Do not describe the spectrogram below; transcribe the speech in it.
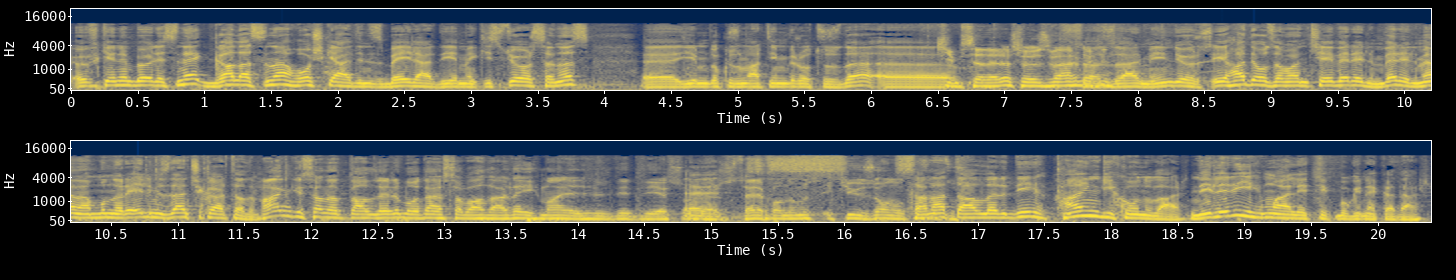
öfkenin böylesine galasına hoş geldiniz beyler diyemek istiyorsanız e, 29 Mart 21.30'da e, Kimselere söz vermeyin. söz vermeyin diyoruz. İyi hadi o zaman şey verelim, verelim hemen bunları elimizden çıkartalım. Hangi sanat dalları modern sabahlarda ihmal edildi diye soruyoruz. Evet. Telefonumuz 210 Sanat dalları değil hangi konular? Neleri ihmal ettik bugüne kadar?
